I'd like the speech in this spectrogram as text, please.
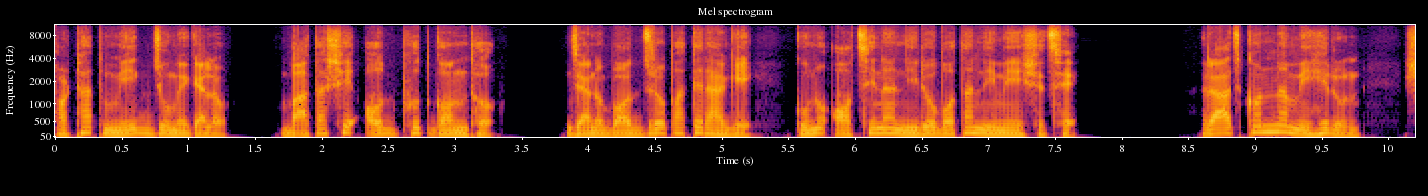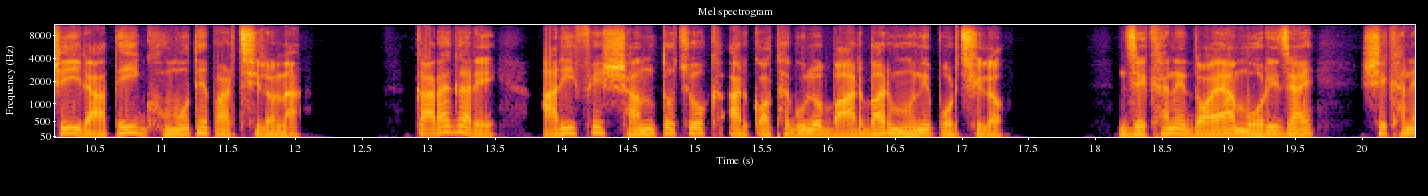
হঠাৎ মেঘ জমে গেল, বাতাসে অদ্ভুত গন্ধ, যেন বজ্রপাতের আগে কোনো অচেনা নীরবতা নেমে এসেছে। রাজকন্যা মেহেরুন সেই রাতেই ঘুমোতে পারছিল না। কারাগারে আরিফের শান্ত চোখ আর কথাগুলো বারবার মনে পড়ছিল যেখানে দয়া মরে যায়, সেখানে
